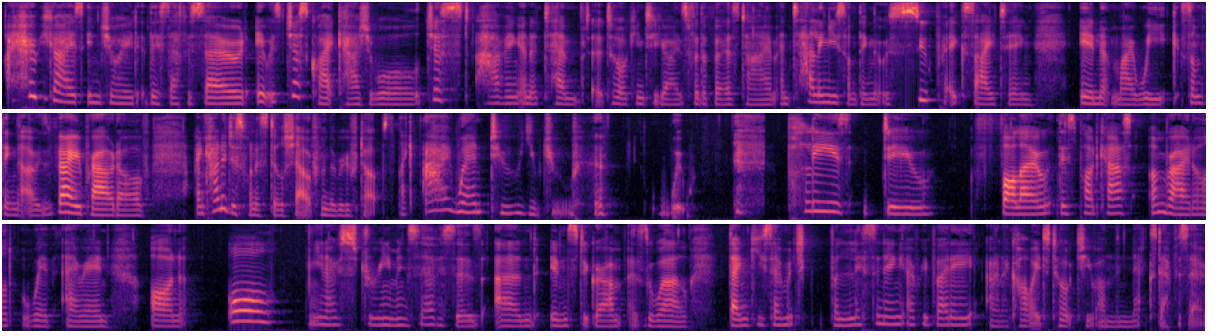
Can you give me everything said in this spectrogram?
I hope you guys enjoyed this episode. It was just quite casual, just having an attempt at talking to you guys for the first time and telling you something that was super exciting in my week, something that I was very proud of and kind of just want to still shout from the rooftops. Like, I went to YouTube. Woo. Please do follow this podcast, Unbridled with Erin, on all, you know, streaming services and Instagram as well. Thank you so much for listening, everybody, and I can't wait to talk to you on the next episode.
